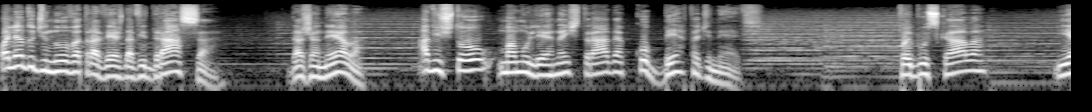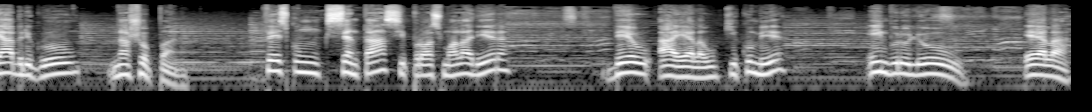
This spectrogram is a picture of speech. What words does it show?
Olhando de novo através da vidraça da janela, avistou uma mulher na estrada coberta de neve. Foi buscá-la e a abrigou na choupana. Fez com que sentasse próximo à lareira, deu a ela o que comer, embrulhou ela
